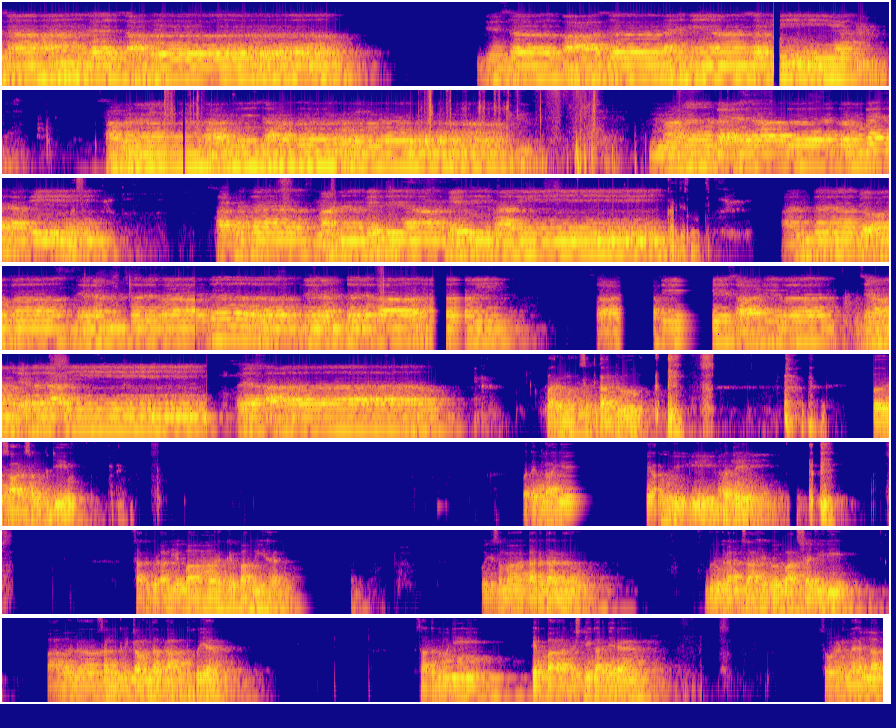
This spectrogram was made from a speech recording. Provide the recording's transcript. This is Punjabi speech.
ਸਰਸਾਹਾਂ ਦੇ ਸਭਤ ਮਨ ਵਿਦਿਆ ਮੇਰੀ ਮਾਈ। ਕਰ ਦੇ ਸਮੂਤੀ ਅੰਤਰ ਜੋਤ ਨਿਰੰਤਰ ਬਾਦ ਨਿਰੰਤਰ ਬਾਣੀ। ਸਾਚੇ ਸਾਹਿਬ ਸਿਆਣ ਲਿਖ ਲਾਈ ਪਰਮ ਸਤਿਕਾਰਯੋਗ। ਸਾਧ ਸੰਗਤ ਜੀ। ਫਤਿਹ ਬੁਲਾਈਏ ਆਖੋ ਜੀ ਕੀ ਫਤਿਹ। ਸਤਿਗੁਰਾਂ ਦੀ ਅਪਾਰ ਕਿਰਪਾ ਹੋਈ ਹੈ। ਕੁਝ ਸਮਾਂ ਤਨ ਤਨ ਗੁਰੂ ਗ੍ਰੰਥ ਸਾਹਿਬ ਪਾਤਸ਼ਾਹ ਜੀ ਦੀ ਪਾਵਨ ਸੰਗਤ ਵਿੱਚ ਆਉਣ ਦਾ ਪ੍ਰਾਪਤ ਹੋਇਆ। ਸਤਿਗੁਰੂ ਜੀ ਕਿਰਪਾ ਦ੍ਰਿਸ਼ਟੀ ਕਰਦੇ ਰਹਿਣ। ਸੋਰਠ ਮਹਿਲਾ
